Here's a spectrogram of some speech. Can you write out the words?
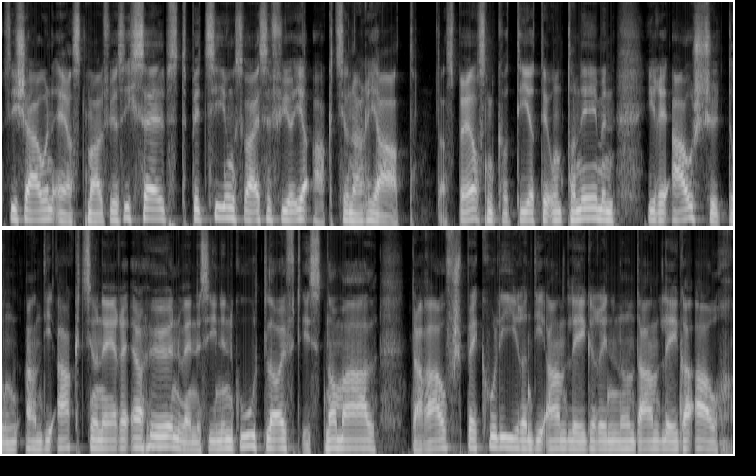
Sie schauen erstmal für sich selbst bzw. für ihr Aktionariat das börsenkotierte Unternehmen ihre Ausschüttung an die Aktionäre erhöhen, wenn es ihnen gut läuft, ist normal. Darauf spekulieren die Anlegerinnen und Anleger auch.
